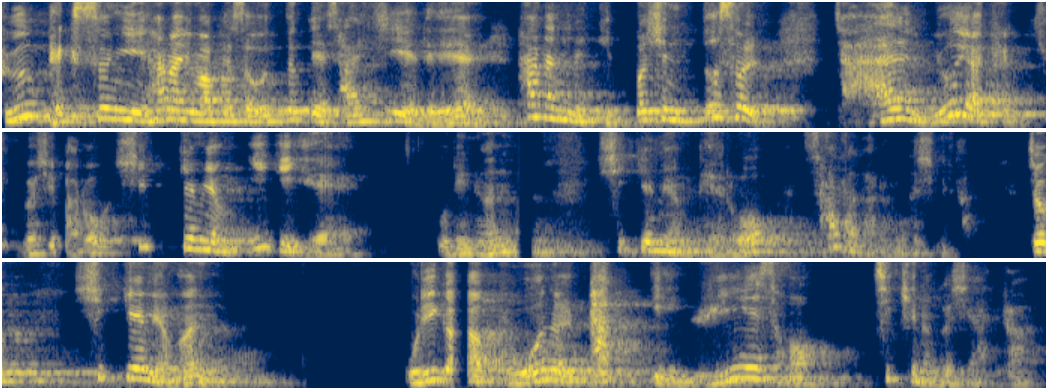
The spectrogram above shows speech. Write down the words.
그 백성이 하나님 앞에서 어떻게 살지에 대해 하나님의 기쁘신 뜻을 잘 요약해 준 것이 바로 십계명이기에 우리는 십계명대로 살아가는 것입니다. 즉 십계명은 우리가 구원을 받기 위해서 지키는 것이 아니라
